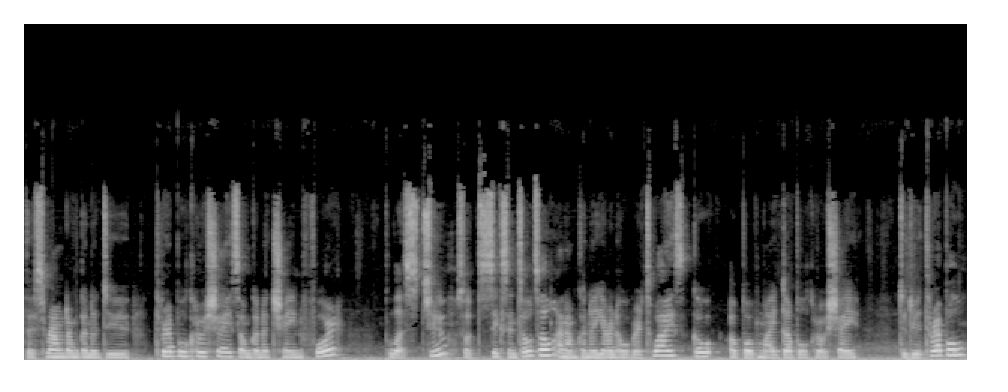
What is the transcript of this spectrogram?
This round I'm gonna do treble crochet so I'm gonna chain four plus 2 so it's 6 in total and I'm gonna yarn over twice. Go above my double crochet to do treble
